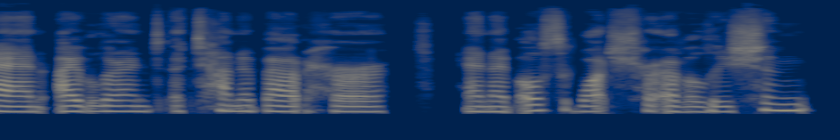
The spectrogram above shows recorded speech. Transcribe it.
And I've learned a ton about her. And I've also watched her evolution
